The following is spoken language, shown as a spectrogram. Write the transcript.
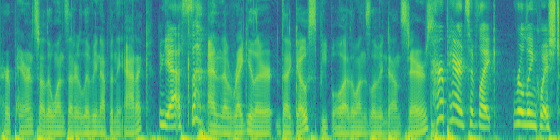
her parents are the ones that are living up in the attic yes, and the regular the ghost people are the ones living downstairs? her parents have like relinquished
